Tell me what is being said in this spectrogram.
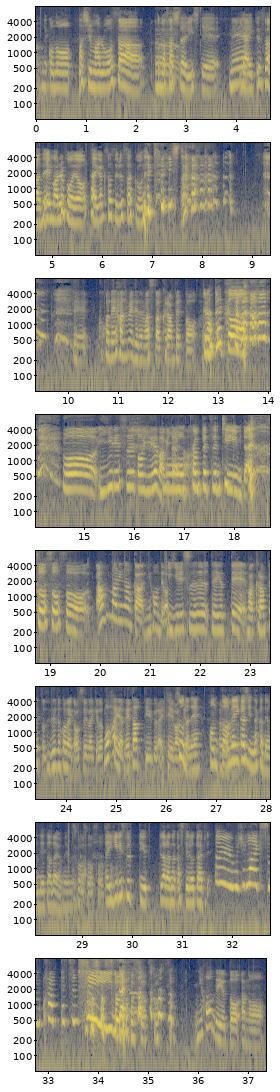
うん。でこのマシュマロをさとか刺したりして、ね。焼いてさでマルフォイを退学させる策を練ったりして。でここで初めて出ましたクランペット。クランペット。もうイギリスといえばみたいな。クランペッツ and tea みたいな。そうそうそう。あんまりなんか日本ではイギリスって言って、まあ、クランペットって出てこないかもしれないけどもはやネタっていうぐらい定番で。そうだね。本当、うん。アメリカ人の中ではネタだよねそうそうそうイギリスって言ったらなんかステレオタイプで「Oh, would you like some crumpets and tea?」みたいなそうそうそうそう。日本で言うとあの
